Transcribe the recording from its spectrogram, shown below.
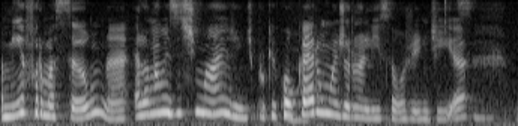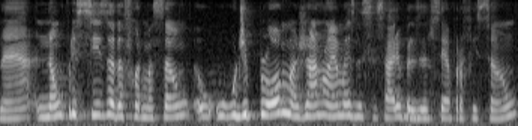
a minha formação, né, ela não existe mais, gente, porque qualquer um é jornalista hoje em dia. Sim. Né? Não precisa da formação, o, o diploma já não é mais necessário para exercer a profissão.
